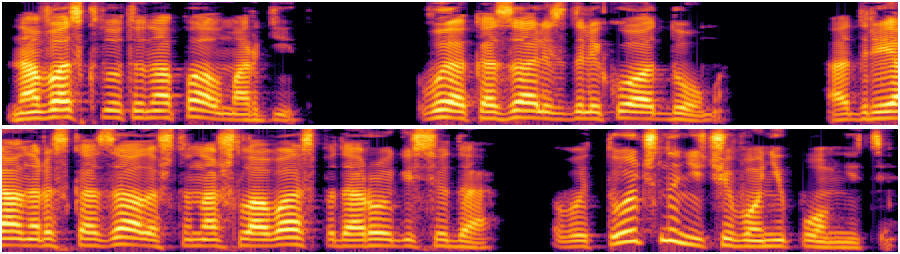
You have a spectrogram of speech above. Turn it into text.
«На вас кто-то напал, Маргит. Вы оказались далеко от дома. Адриана рассказала, что нашла вас по дороге сюда. Вы точно ничего не помните?»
